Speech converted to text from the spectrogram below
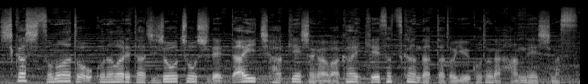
しかしその後行われた事情聴取で第一発見者が若い警察官だったということが判明します。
